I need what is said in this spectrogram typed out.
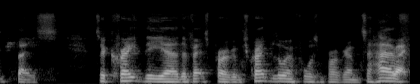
in space, to create the uh, the vets program, to create the law enforcement program, to have Right.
